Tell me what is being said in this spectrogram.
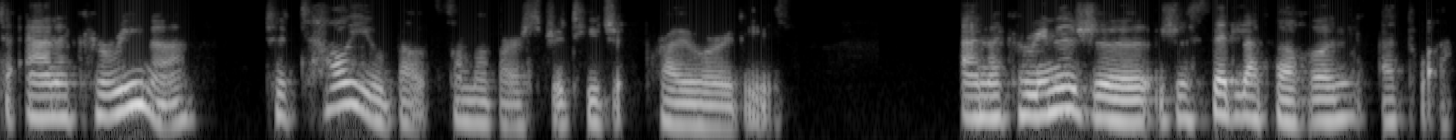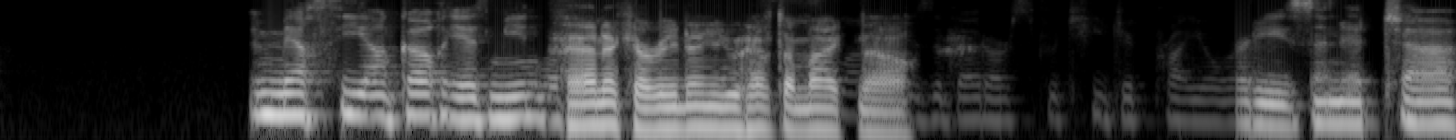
to Anna Karina to tell you about some of our strategic priorities. Anna Karina, je, je cède la parole à toi. Merci encore, Yasmine. Anna Karina, you have the mic now. About our strategic priorities, and it uh,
